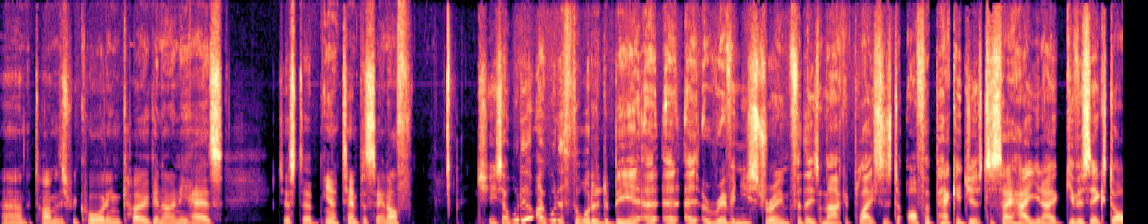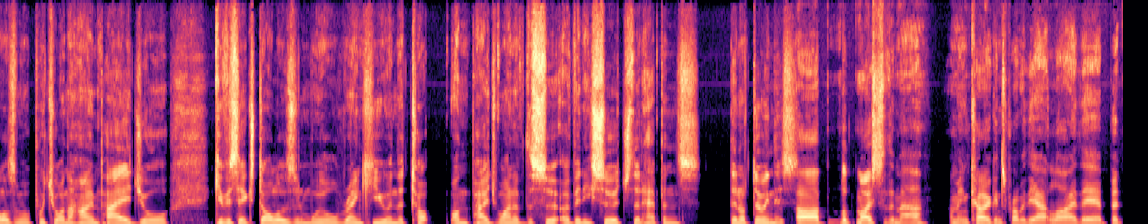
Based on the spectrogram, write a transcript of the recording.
uh, at the time of this recording, Kogan only has just a you know ten percent off. Geez, I would have, I would have thought it'd be a, a, a revenue stream for these marketplaces to offer packages to say, hey, you know, give us X dollars and we'll put you on the homepage, or give us X dollars and we'll rank you in the top on page one of the of any search that happens. They're not doing this. Uh, look, most of them are. I mean, Kogan's probably the outlier there, but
